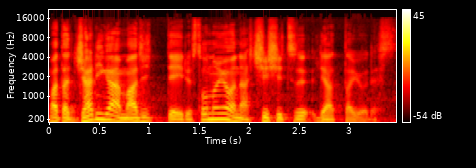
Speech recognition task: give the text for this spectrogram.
また砂利が混じっているそのような地質であったようです。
